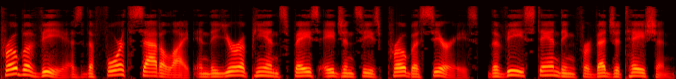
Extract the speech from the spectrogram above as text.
Proba V is the fourth satellite in the European Space Agency's Proba series, the V standing for vegetation.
